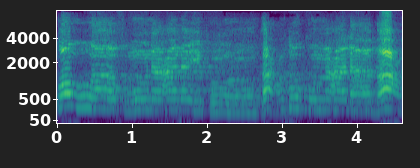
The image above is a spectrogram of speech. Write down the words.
طوافون عليكم بعضكم على بعض.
